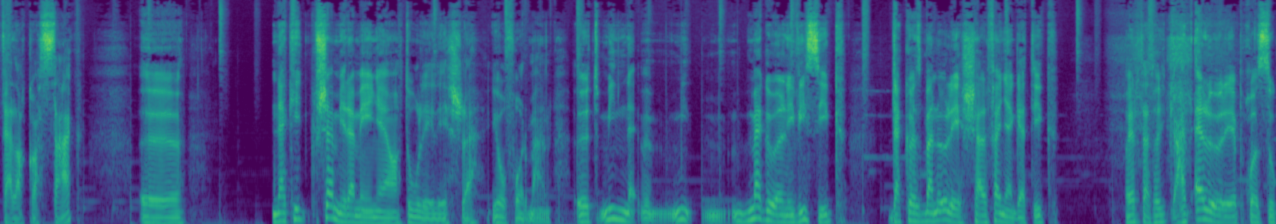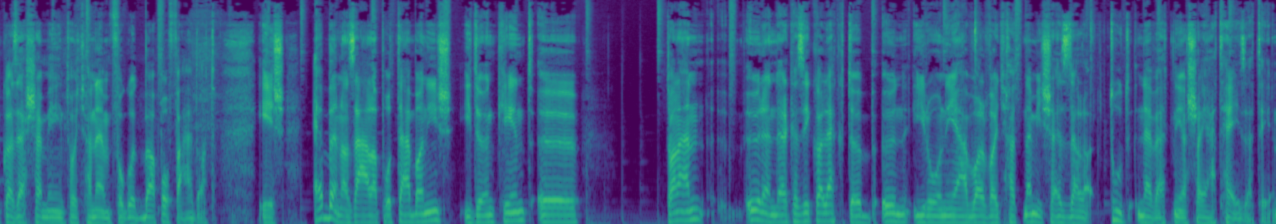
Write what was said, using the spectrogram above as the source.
felakasszák, ö, neki semmi reménye a túlélésre jóformán. Őt minden, mi, megölni viszik, de közben öléssel fenyegetik, Érted, hogy hát előrébb hozzuk az eseményt, hogyha nem fogod be a pofádat. És ebben az állapotában is időnként ö, talán ő rendelkezik a legtöbb öniróniával, vagy hát nem is ezzel tud nevetni a saját helyzetén.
